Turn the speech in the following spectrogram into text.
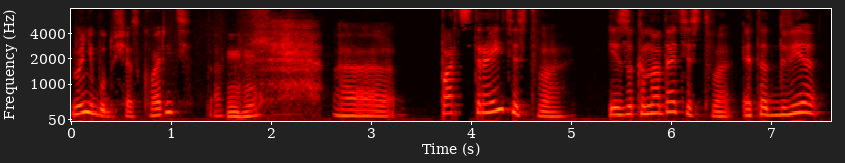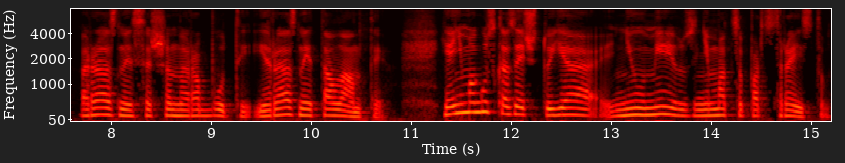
ну, не буду сейчас говорить, да. угу. партстроительство и законодательство – это две разные совершенно работы и разные таланты. Я не могу сказать, что я не умею заниматься партстроительством,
